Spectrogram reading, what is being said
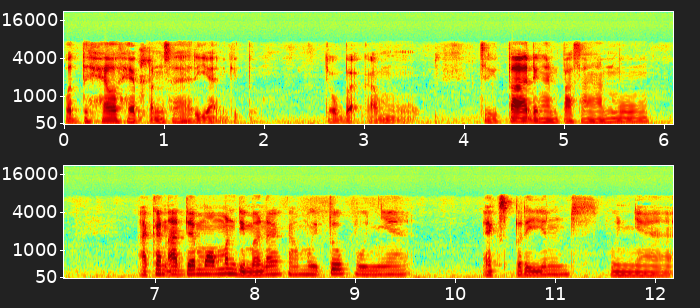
what the hell happened seharian gitu. Coba kamu cerita dengan pasanganmu. Akan ada momen di mana kamu itu punya experience punya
